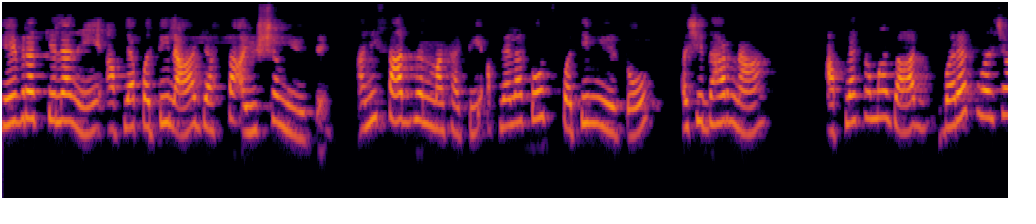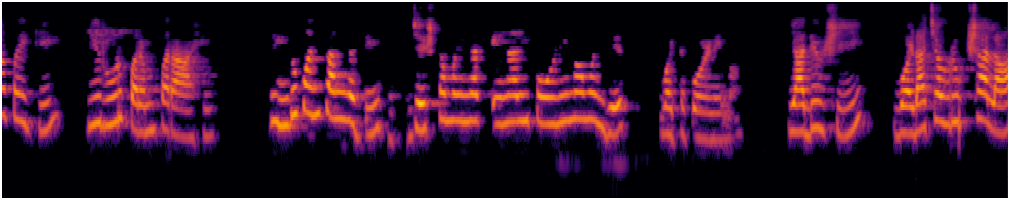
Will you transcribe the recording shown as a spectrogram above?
हे व्रत केल्याने आपल्या पतीला जास्त आयुष्य मिळते आणि सात जन्मासाठी आपल्याला तोच पती मिळतो अशी धारणा आपल्या समाजात बऱ्याच वर्षापैकी ही रूढ परंपरा आहे. हिंदू पंचांगतीत ज्येष्ठ महिन्यात येणारी पौर्णिमा म्हणजेच वटपौर्णिमा. या दिवशी वडाच्या वृक्षाला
